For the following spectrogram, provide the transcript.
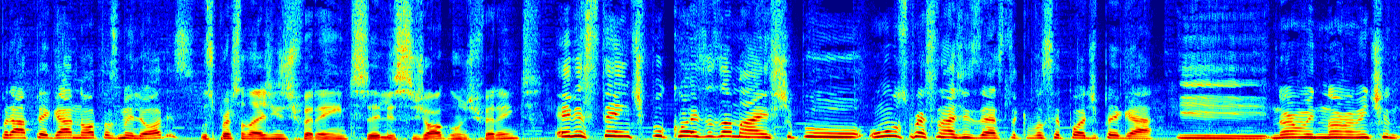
pra pegar notas melhores. Os personagens diferentes, eles jogam diferentes? Eles têm, tipo, coisas a mais. Tipo, um dos personagens extra que você pode pegar e norma- normalmente,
